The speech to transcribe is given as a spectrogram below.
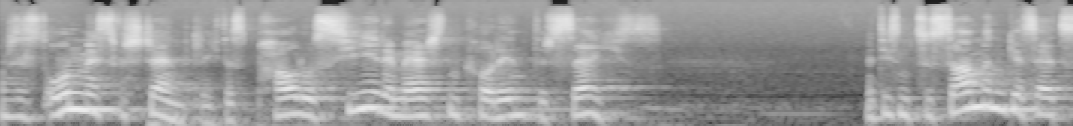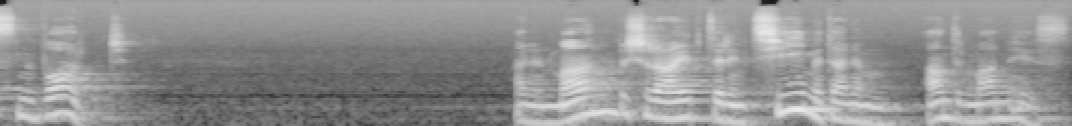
Und es ist unmissverständlich, dass Paulus hier im 1. Korinther 6 mit diesem zusammengesetzten Wort einen Mann beschreibt, der intim mit einem anderen Mann ist.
